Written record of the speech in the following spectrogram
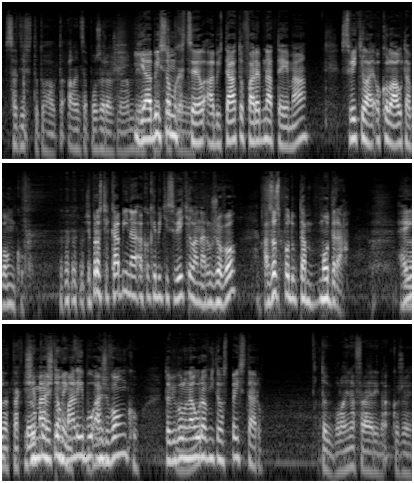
sadneš si do toho auta a len sa pozeráš na ambient. Ja by som osvetlenie. chcel, aby táto farebná téma svietila aj okolo auta vonku. Že proste kabína ako keby ti svietila na ružovo a zo spodu tam modrá. Hej? No, tak to že máš to tuning. Malibu až vonku. To by bolo na úrovni toho Space Staru. To by bola iná frajerina, akože...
